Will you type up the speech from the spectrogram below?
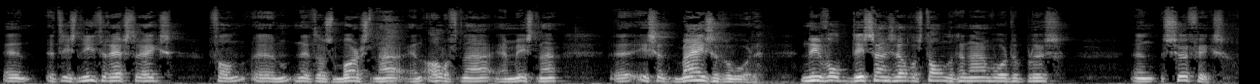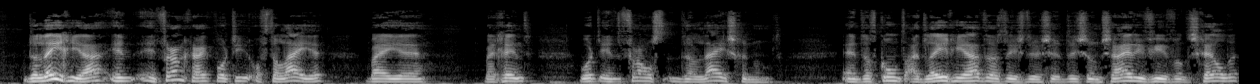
En het is niet rechtstreeks van, eh, net als Mars na en Alf na en Mist na, eh, is het Meize geworden. In ieder geval, dit zijn zelfstandige naamwoorden plus een suffix. De Legia in, in Frankrijk wordt die, of de Leie bij, uh, bij Gent, wordt in het Frans de Leis genoemd. En dat komt uit Legia, dat is dus dat is een zijrivier van de Schelde.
